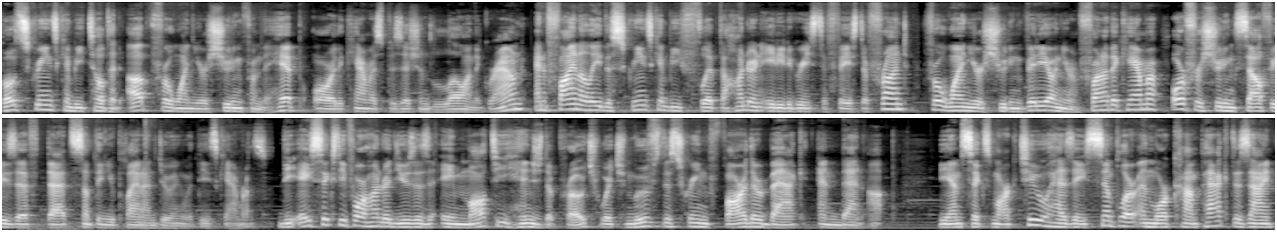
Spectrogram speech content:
Both screens can be tilted up for when you're shooting from the hip or the camera is positioned low on the ground. And finally, the screens can be flipped 180 degrees to face the front for when you're shooting video and you're in front of the camera or for shooting selfies if that's something you plan on doing with these cameras. The A6400 uses a multi-hinged approach which moves the screen farther back and then up. The M6 Mark II has a simpler and more compact design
